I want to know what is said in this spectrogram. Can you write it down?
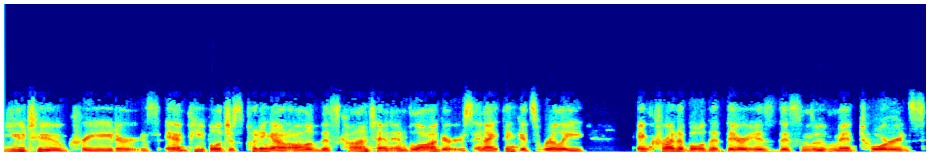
YouTube creators and people just putting out all of this content and bloggers. And I think it's really incredible that there is this movement towards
